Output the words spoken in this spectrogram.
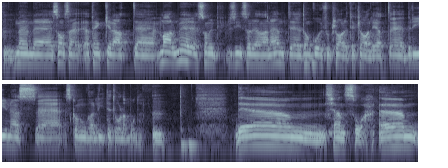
Men eh, som sagt, jag tänker att eh, Malmö, som vi precis har redan nämnt, eh, de går ju från klarhet till klarhet. Eh, Brynäs eh, ska nog ha lite tålamod. Det ehm, känns så. Ehm,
